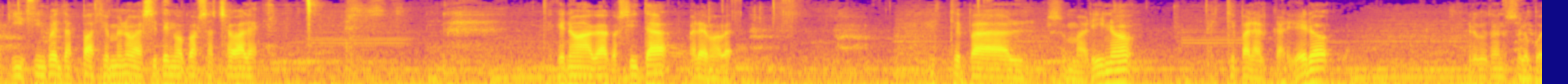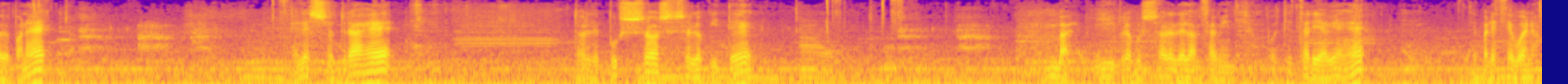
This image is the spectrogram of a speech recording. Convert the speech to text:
Aquí 50 espacios menos A ver si tengo cosas, chavales Que no haga cositas Veremos a ver. Este para el submarino Este para el carguero Creo que no se lo puedo poner. El eso traje Motor de pulsos Se lo quité. Vale, y propulsores de lanzamiento. Pues este estaría bien, ¿eh? Me parece bueno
